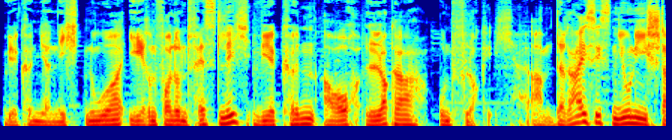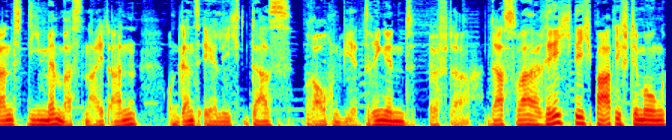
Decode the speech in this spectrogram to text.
wir können ja nicht nur ehrenvoll und festlich, wir können auch locker und flockig. Am 30. Juni stand die Members Night an und ganz ehrlich, das brauchen wir dringend öfter. Das war richtig Partystimmung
